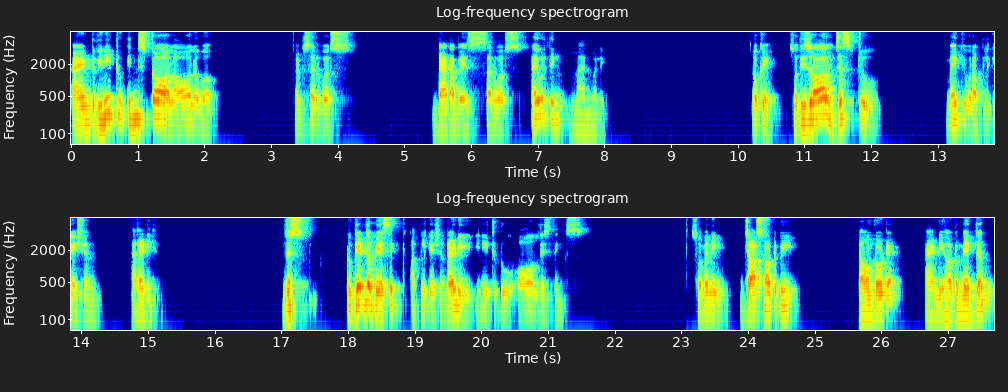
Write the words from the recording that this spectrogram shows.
And we need to install all our web servers database servers, everything manually. Okay, so these are all just to make your application ready. Just to get the basic application ready, you need to do all these things. So many jars have to be downloaded and you have to make them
